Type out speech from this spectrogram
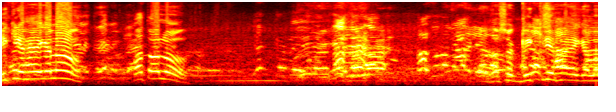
বিক্রি হয়ে গেল? কত হলো? দর্শক, বিক্রি হয়ে গেল।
